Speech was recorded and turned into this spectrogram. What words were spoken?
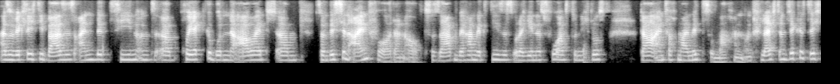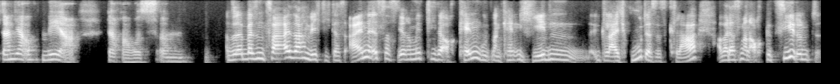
Also wirklich die Basis einbeziehen und äh, projektgebundene Arbeit ähm, so ein bisschen einfordern auch, zu sagen, wir haben jetzt dieses oder jenes vor, hast du nicht Lust, da einfach mal mitzumachen. Und vielleicht entwickelt sich dann ja auch mehr daraus. Ähm. Also dabei sind zwei Sachen wichtig. Das eine ist, dass ihre Mitglieder auch kennen. Gut, man kennt nicht jeden gleich gut, das ist klar, aber dass man auch gezielt und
